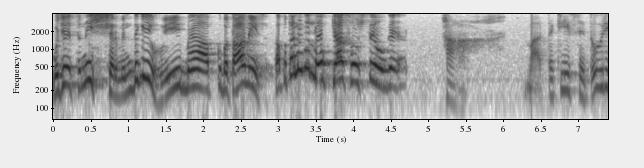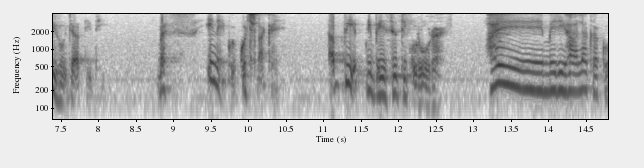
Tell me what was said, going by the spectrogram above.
मुझे इतनी शर्मिंदगी हुई मैं आपको बता नहीं सकता। पता नहीं वो लोग क्या सोचते होंगे यार। हाँ माँ तकलीफ़ से दूरी हो जाती थी। बस इन्हें कोई कुछ ना कहे। अब भी अपनी बेइज्जती को रो रहा है। हाय मेरी हाला का को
